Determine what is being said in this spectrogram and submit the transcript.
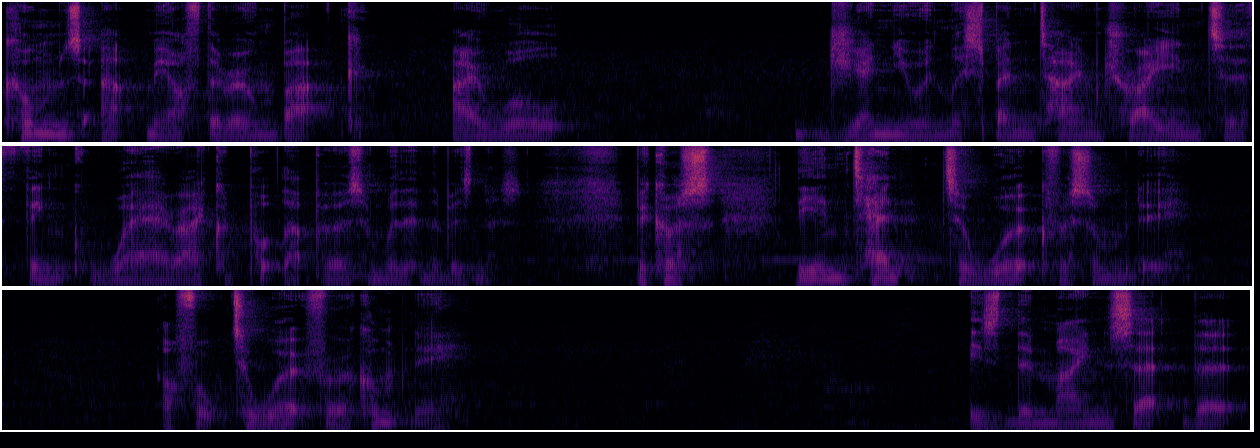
comes at me off their own back, I will genuinely spend time trying to think where I could put that person within the business. Because the intent to work for somebody or for, to work for a company is the mindset that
